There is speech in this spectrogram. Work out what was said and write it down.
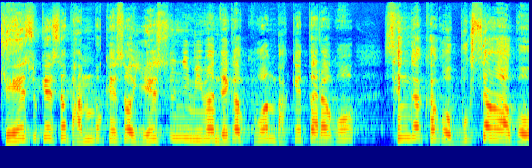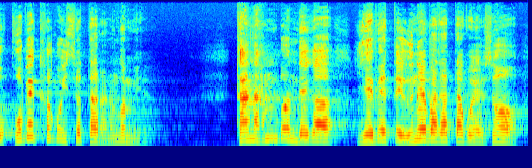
계속해서 반복해서 예수님이면 내가 구원받겠다라고 생각하고 묵상하고 고백하고 있었다라는 겁니다. 단 한 번 내가 예배 때 은혜 받았다고 해서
